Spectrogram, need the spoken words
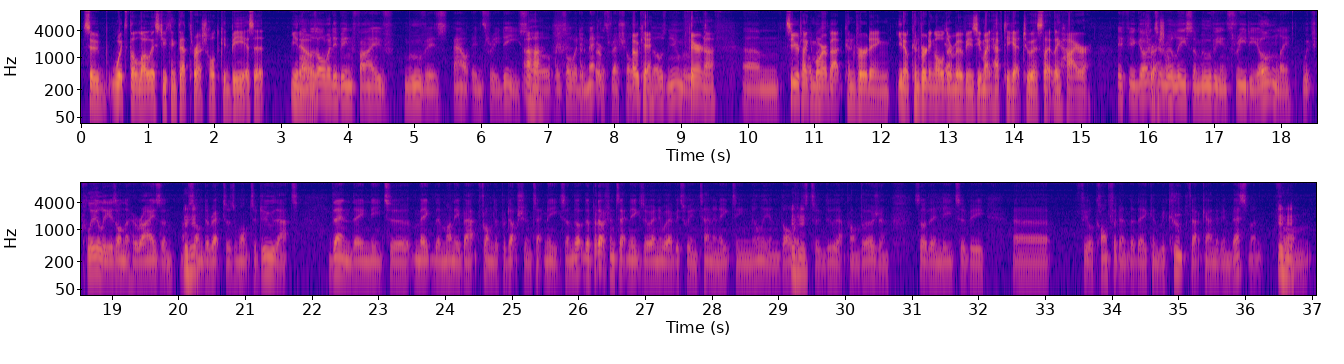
So, what's the lowest you think that threshold could be? Is it, you well, know, there's already been five movies out in 3D, so Uh-huh. it's already met the threshold okay, for those new movies. fair enough. Um, So you're talking more about converting, you know, converting older Yeah. movies. You might have to get to a slightly higher. if you're going Threshold. to release a movie in 3D only, which clearly is on the horizon, and Mhm. some directors want to do that, then they need to make the money back from the production techniques. And the, the production techniques are anywhere between 10 and 18 million dollars Mhm. to do that conversion. So they need to be uh, feel confident that they can recoup that kind of investment Mhm. from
